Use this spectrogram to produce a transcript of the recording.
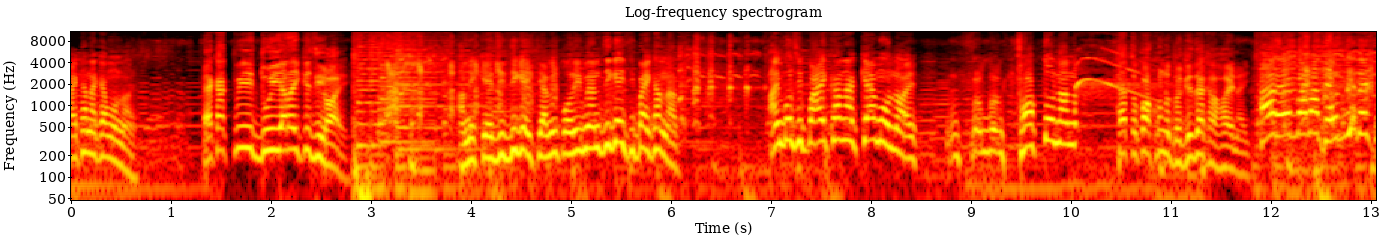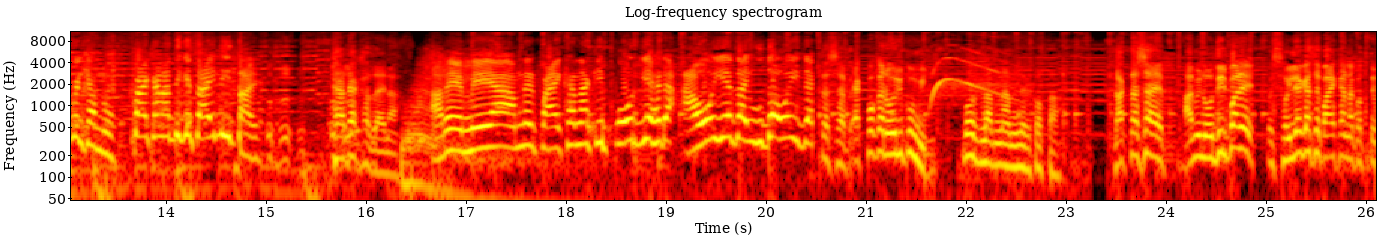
পায়খানা কেমন হয়? এক এক পিস দুই আড়াই কেজি হয়। আমি কেজি দিকেছি আমি পরিমাণ দিকেছি পায়খানার। আমি বলছি পায়খানা কেমন হয়? শক্ত না না- হ্যাঁ তো কখনো ধৈর্য দেখা হয় নাই। আরে বাবা ধরিয়ে দেখবেন কেন? পায়খানার দিকে চাইলি তাই। হ্যাঁ দেখা যায় না। আরে মেয়া আপনার পায়খানা কি পড়িয়ে হেটা আওইয়ে যায় উদা ওই যায়? ডাক্তার সাহেব এক প্রকার ওইরকমই। বুঝলাম না আপনার কথা। ডাক্তার সাহেব আমি নদীর পারে ওই শৈলে গেছে পায়খানা করতে।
